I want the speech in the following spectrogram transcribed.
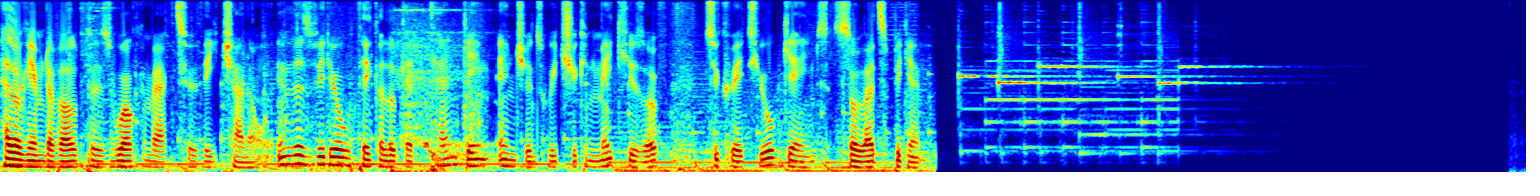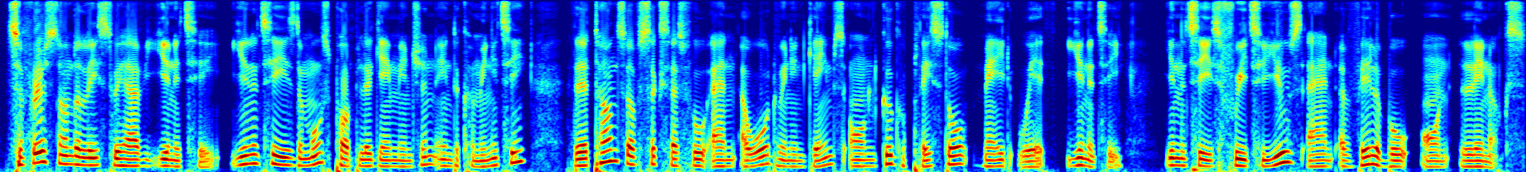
Hello game developers, welcome back to the channel. In this video, we'll take a look at 10 game engines which you can make use of to create your games, so let's begin. So first on the list we have Unity. Unity is the most popular game engine in the community. There are tons of successful and award-winning games on Google Play Store made with Unity. Unity is free to use and available on Linux.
